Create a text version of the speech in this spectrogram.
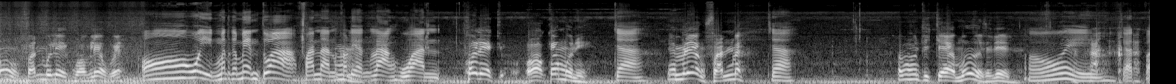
เอ้าฝันบ่เลขบอกแล้วเว้ยอ๋อโอ้ยมันก็แม่นตัวฟันนั่นอืมเขาเรียกล่างหัวอันพอเลขออกจังมื้อนี่จ้ะยังไม่แรงฝันไหมจ้ะเอามันสิแก้มือสิเด้โอ้ยจัดไป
